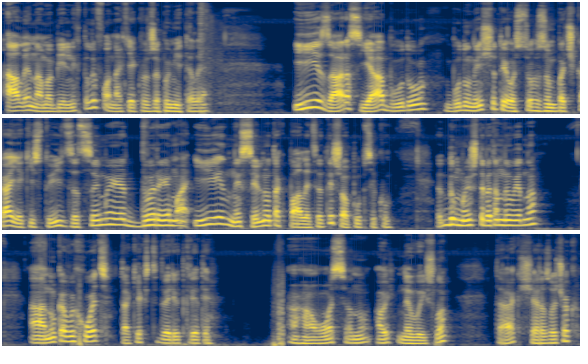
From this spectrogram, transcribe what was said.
але на мобільних телефонах, як ви вже помітили. І зараз я буду, буду нищити ось цього зомбачка, який стоїть за цими дверима і не сильно так палиться. Ти що, пупсику? Думаєш, тебе там не видно? А ну-ка, виходь. Так, як ж ці двері відкрити? Ага, ось, ну. Ой, не вийшло. Так, ще разочок.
